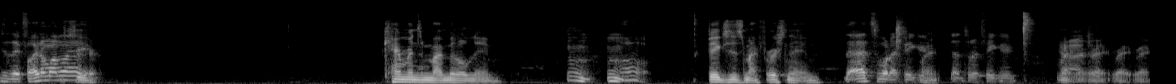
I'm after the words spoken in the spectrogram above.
did they fight him on that? see. or- Cameron's my middle name. Mm, mm. oh. Biggs is my first name. That's what I figured. Right. That's what I figured. Right, right, right, right, right.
